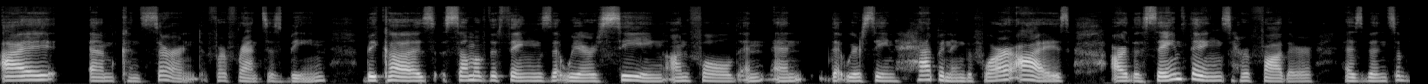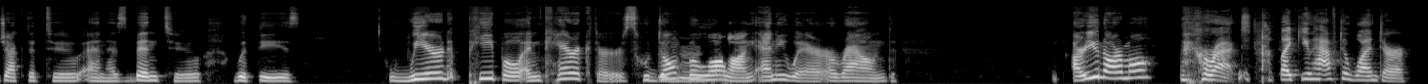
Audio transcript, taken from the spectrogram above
I am concerned for Frances Bean because some of the things that we are seeing unfold and, and that we're seeing happening before our eyes are the same things her father has been subjected to and has been to with these weird people and characters who don't mm-hmm. belong anywhere around. Are you normal? Correct. like you have to wonder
